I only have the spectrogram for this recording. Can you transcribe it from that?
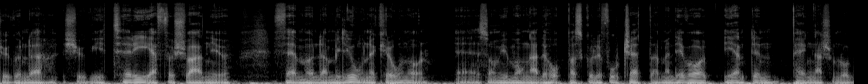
2023 försvann ju 500 miljoner kronor eh, som ju många hade hoppats skulle fortsätta. Men det var egentligen pengar som låg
